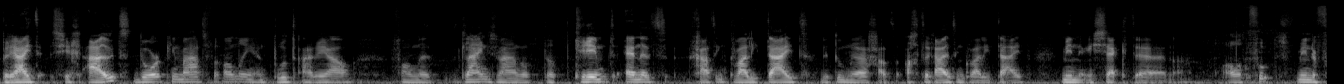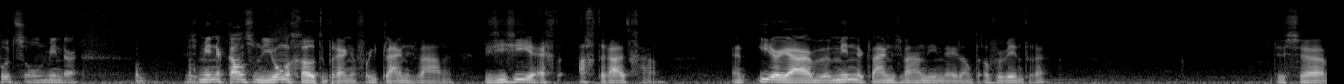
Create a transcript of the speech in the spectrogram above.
breidt zich uit door klimaatverandering. En het broedareaal van de kleine zwaan dat, dat krimpt en het gaat in kwaliteit, de toendra gaat achteruit in kwaliteit. Minder insecten, nou, al het voed, dus minder voedsel, minder, dus minder kans om de jongen groot te brengen voor die kleine zwanen. Dus die zie je echt achteruit gaan. En ieder jaar hebben we minder kleine zwanen die in Nederland overwinteren. Dus ehm,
